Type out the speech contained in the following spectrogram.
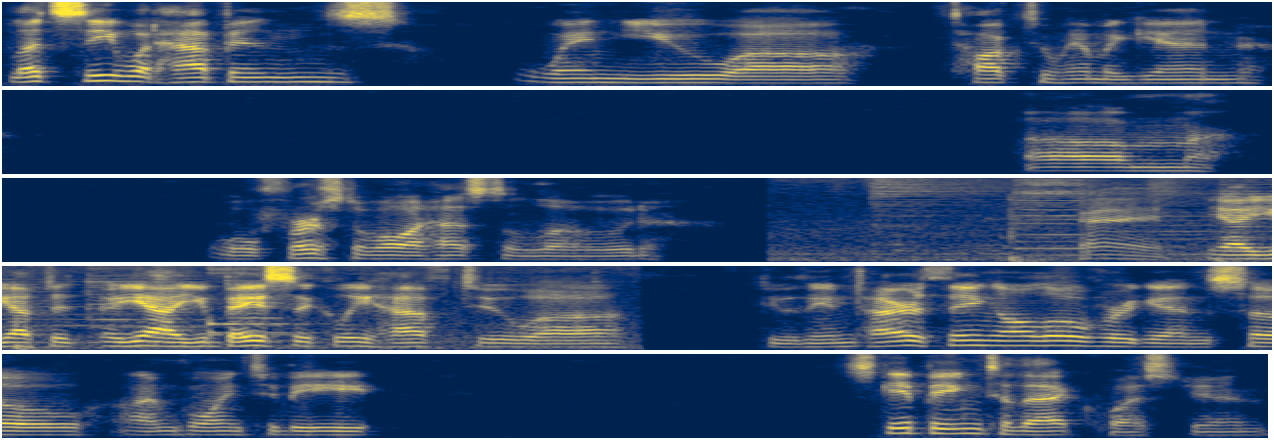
let's see what happens when you uh talk to him again. Um, well, first of all, it has to load. Hey. Yeah, you have to. Yeah, you basically have to uh, do the entire thing all over again. So I'm going to be skipping to that question.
